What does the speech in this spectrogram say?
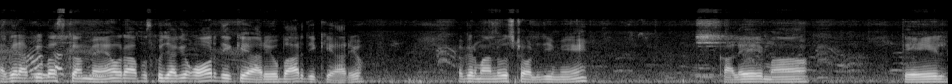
अगर आपके पास कम है और आप उसको जाके और दे के आ रहे हो, बाहर दे के आ रहे हो अगर मान लो एस्ट्रोलॉजी में काले, माँ, तेल,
